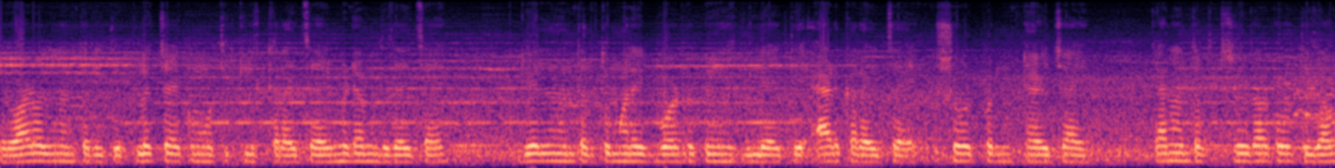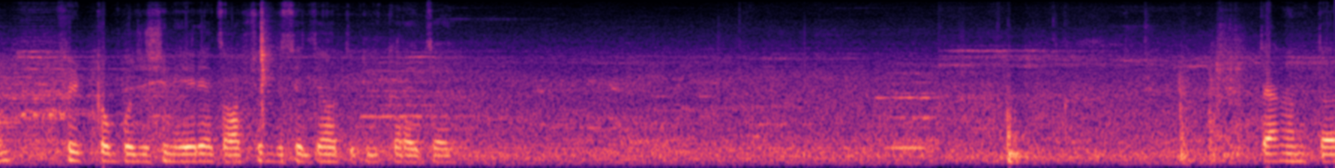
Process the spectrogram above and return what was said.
वाढवल्यानंतर इथे प्लसच्या आयकॉनवरती क्लिक करायचं आहे मीडियामध्ये जायचं आहे गेल्यानंतर तुम्हाला एक बॉर्डर पेन्स दिली आहे ते ॲड करायचं आहे शेवटपर्यंत ठेवायचे आहे. त्यानंतर थ्री डॉटवरती जाऊन फिट कंपोजिशन एरियाचा ऑप्शन दिसेल त्यावरती क्लिक करायचं आहे. त्यानंतर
